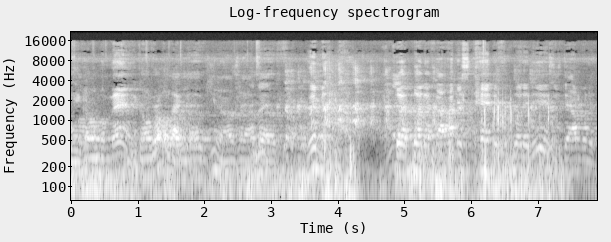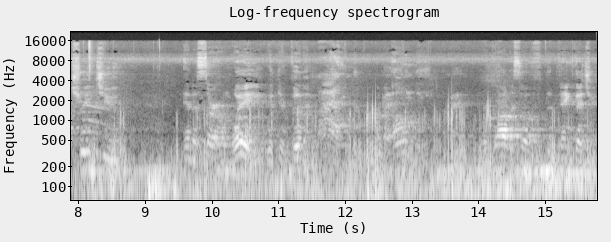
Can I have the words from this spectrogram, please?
You ain't I'm, gonna- a man. you gonna roll like that. love, You know what I'm saying? I love women. But but if I understand it for what it is, is that I'm gonna treat you in a certain way with your good in mind only, regardless of the things that you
